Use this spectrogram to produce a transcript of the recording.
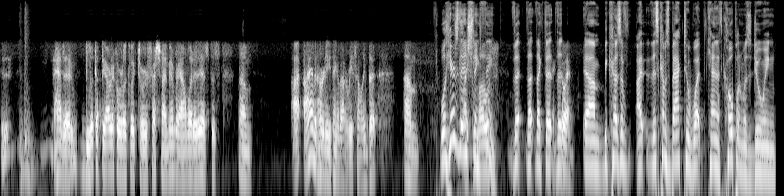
had to look up the article real quick to refresh my memory on what it is because um, I, I, haven't heard anything about it recently. But um, well, here's the like interesting most, thing: the, the, like the, the um, because of I, this comes back to what Kenneth Copeland was doing.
